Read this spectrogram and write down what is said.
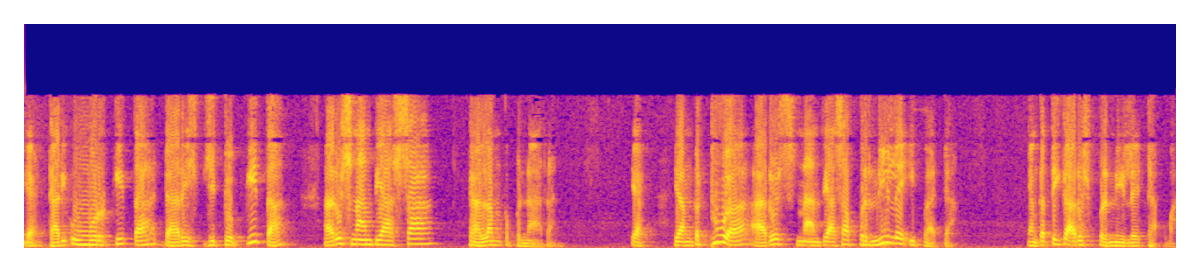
ya dari umur kita, dari hidup kita harus senantiasa dalam kebenaran. Ya, yang kedua harus senantiasa bernilai ibadah. Yang ketiga harus bernilai dakwah.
